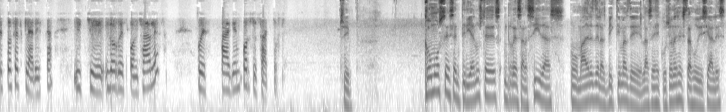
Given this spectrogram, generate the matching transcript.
esto se esclarezca y que los responsables pues paguen por sus actos. Sí. ¿Cómo se sentirían ustedes resarcidas como madres de las víctimas de las ejecuciones extrajudiciales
